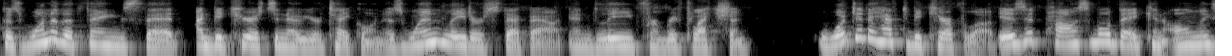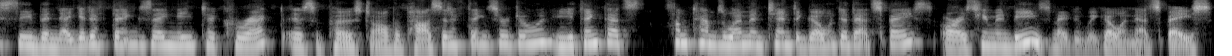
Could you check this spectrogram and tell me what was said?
Because one of the things that I'd be curious to know your take on is when leaders step out and lead from reflection, what do they have to be careful of? Is it possible they can only see the negative things they need to correct as opposed to all the positive things they're doing? You think that's sometimes women tend to go into that space, or as human beings, maybe we go in that space?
